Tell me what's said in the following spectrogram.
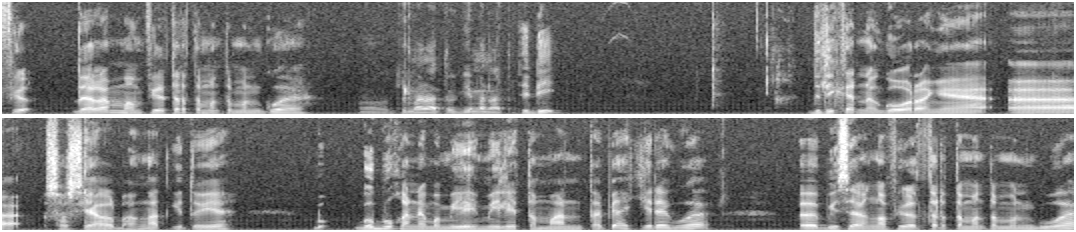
fil- dalam memfilter teman-teman gue. oh gimana tuh gimana tuh? Jadi, jadi karena gue orangnya eh, sosial banget gitu ya, gue bukannya memilih-milih teman, tapi akhirnya gue eh, bisa ngefilter teman-teman gue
